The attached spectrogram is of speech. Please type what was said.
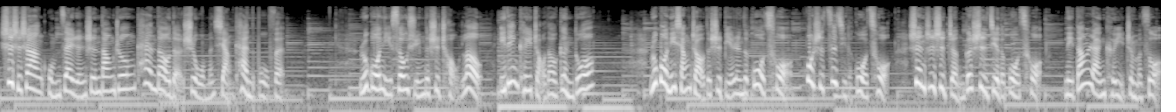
事实上，我们在人生当中看到的是我们想看的部分。如果你搜寻的是丑陋，一定可以找到更多；如果你想找的是别人的过错，或是自己的过错，甚至是整个世界的过错，你当然可以这么做。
